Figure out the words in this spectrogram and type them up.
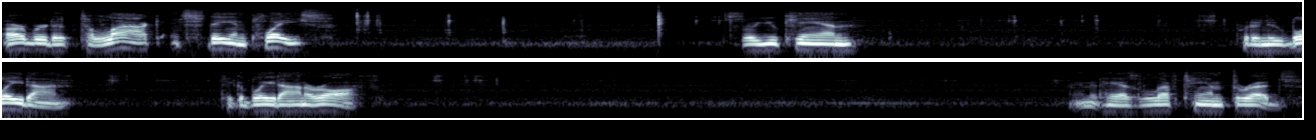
arbor to, to lock and stay in place so you can put a new blade on. Take a blade on or off. And it has left hand threads.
